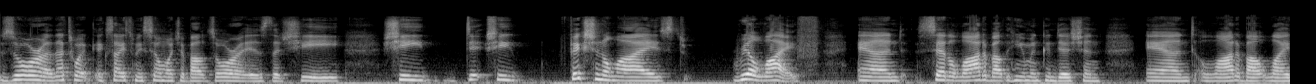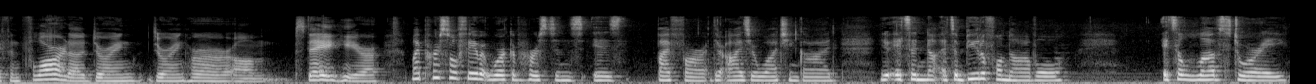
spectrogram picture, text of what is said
Zora that's what excites me so much about Zora is that she she she fictionalized real life and said a lot about the human condition and a lot about life in Florida during during her um, stay here. My personal favorite work of Hurston's is by far "Their Eyes Are Watching God." It's a it's a beautiful novel. It's a love story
